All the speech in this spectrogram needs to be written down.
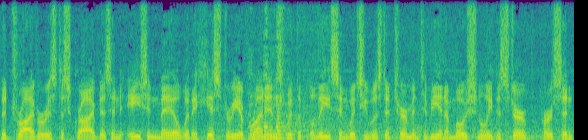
The driver is described as an Asian male with a history of run ins with the police in which he was determined to be an emotionally disturbed person.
